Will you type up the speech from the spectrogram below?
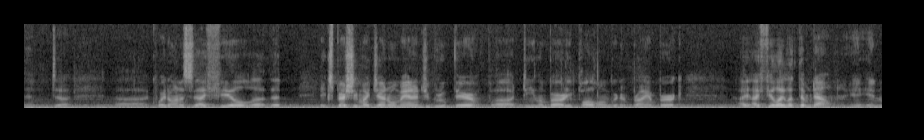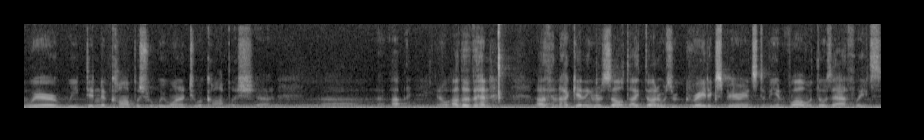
and uh, uh, quite honestly, I feel uh, that, especially my general manager group there, uh, Dean Lombardi, Paul Holmgren, and Brian Burke. I, I feel I let them down in, in where we didn't accomplish what we wanted to accomplish. Uh, uh, uh, you know, other than other than not getting a result, I thought it was a great experience to be involved with those athletes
